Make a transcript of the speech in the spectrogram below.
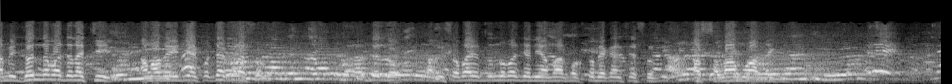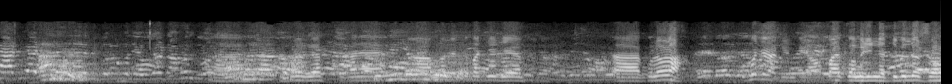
আমি ধন্যবাদ জানাচ্ছি আমাদের এটি প্রচার করার জন্য। আমি সবাই ধন্যবাদ জানিয়ে আমার বক্তব্য এখানে শেষ করছি। আসসালামু আলাইকুম। এখানে আমরা দেখতে পাচ্ছি যে কুলোড়া উপজেলা বিএনপি আহ্বায়ক কমিটির নেতৃবৃন্দ সহ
